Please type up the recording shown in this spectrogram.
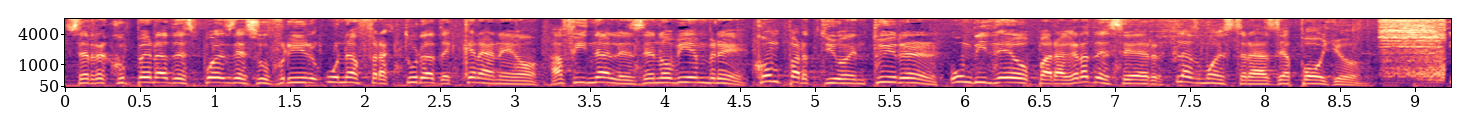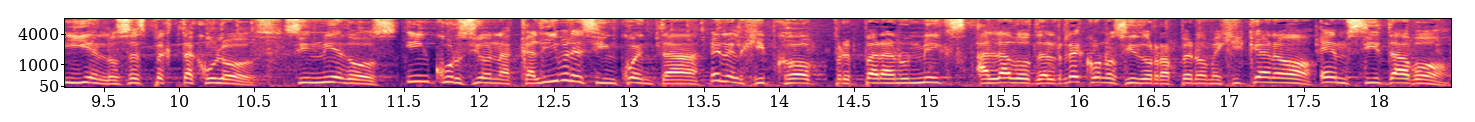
se recupera después de sufrir una fractura de cráneo a finales de noviembre. Compartió en Twitter un video para agradecer las muestras de apoyo. Y en los espectáculos, sin miedos, incursión a calibre 50 en el hip hop, preparan un mix al lado del reconocido rapero mexicano MC Davo.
